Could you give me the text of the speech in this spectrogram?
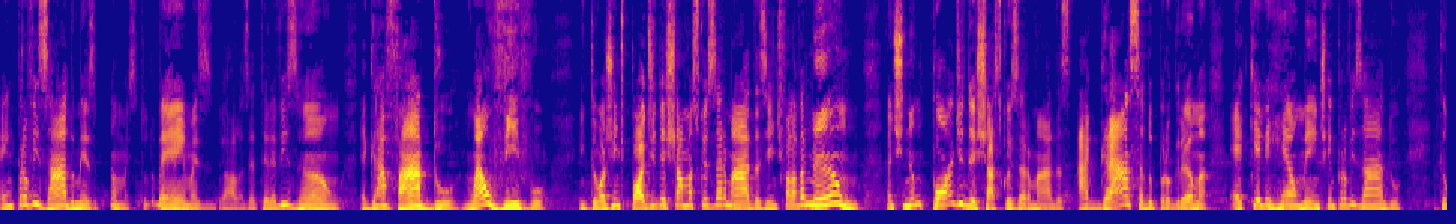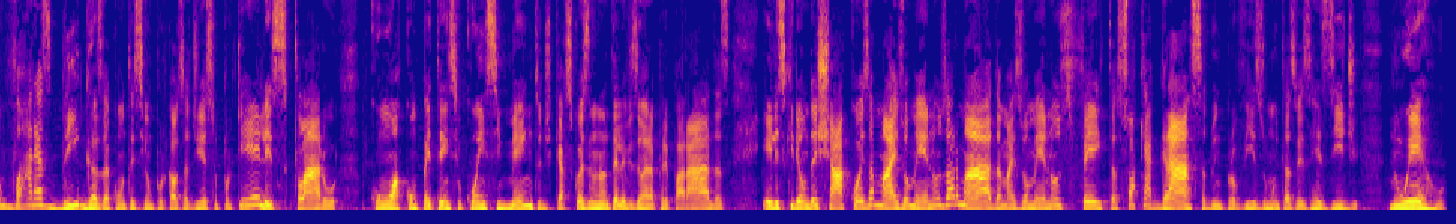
é improvisado mesmo. Não, mas tudo bem, mas Alas, é televisão. É gravado, não é ao vivo. Então a gente pode deixar umas coisas armadas. E a gente falava, não, a gente não pode deixar as coisas armadas. A graça do programa é que ele realmente é improvisado. Então várias brigas aconteciam por causa disso, porque eles, claro, com a competência o conhecimento de que as coisas na televisão eram preparadas, eles queriam deixar a coisa mais ou menos armada, mais ou menos feita. Só que a graça do improviso muitas vezes reside no erro,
